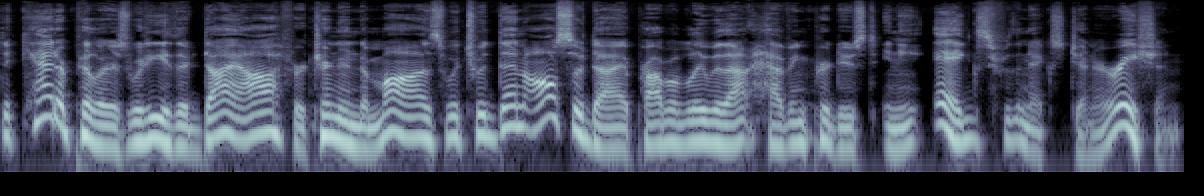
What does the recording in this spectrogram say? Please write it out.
The caterpillars would either die off or turn into moths, which would then also die probably without having produced any eggs for the next generation.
